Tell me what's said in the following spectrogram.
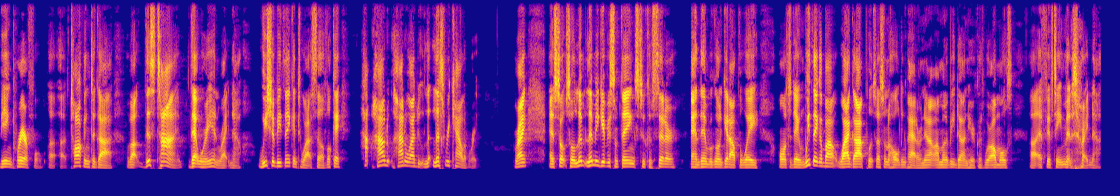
being prayerful, uh, uh, talking to God about this time that we're in right now, we should be thinking to ourselves, okay, how, how do how do I do? Let, let's recalibrate, right? And so so let, let me give you some things to consider, and then we're going to get out the way on today. When we think about why God puts us in a holding pattern, now I'm going to be done here because we're almost uh, at 15 minutes right now.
